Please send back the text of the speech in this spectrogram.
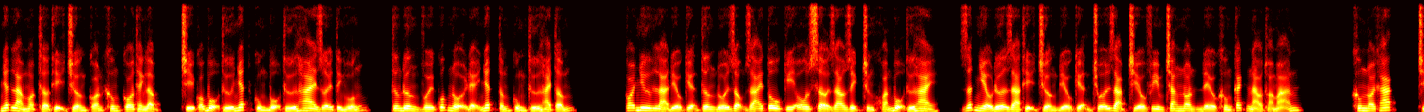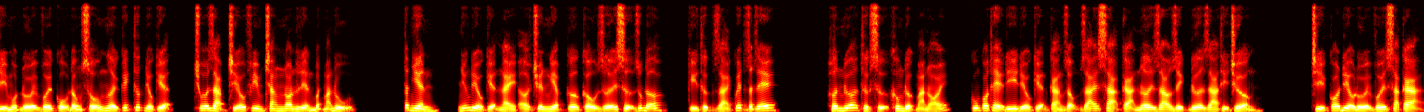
Nhất là một thờ thị trường còn không có thành lập, chỉ có bộ thứ nhất cùng bộ thứ hai dưới tình huống tương đương với quốc nội đệ nhất tấm cùng thứ hai tấm. Coi như là điều kiện tương đối rộng rãi, tokyo sở giao dịch chứng khoán bộ thứ hai, rất nhiều đưa ra thị trường điều kiện chuỗi dạp chiếu phim trăng non đều không cách nào thỏa mãn. Không nói khác, chỉ một đối với cổ đông số người kích thước điều kiện, chuỗi dạp chiếu phim trăng non liền bất mãn đủ. Tất nhiên, những điều kiện này ở chuyên nghiệp cơ cấu dưới sự giúp đỡ, kỳ thực giải quyết rất dễ. Hơn nữa thực sự không được mà nói, cũng có thể đi điều kiện càng rộng rãi xả cả nơi giao dịch đưa ra thị trường. Chỉ có điều đối với xa cả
